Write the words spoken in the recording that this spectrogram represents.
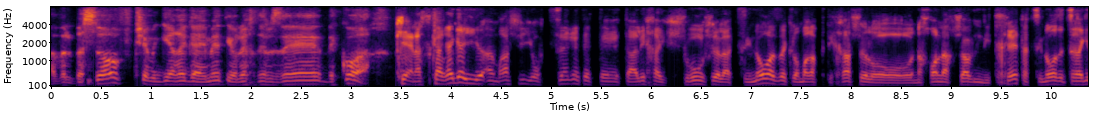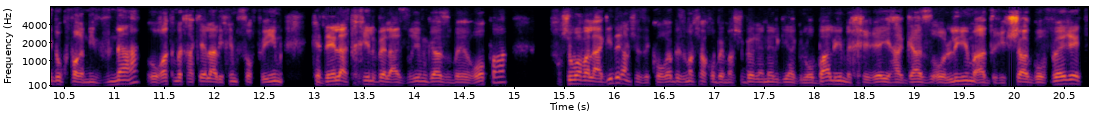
אבל בסוף, כשמגיע רגע האמת, היא הולכת על זה בכוח. כן, אז כרגע היא אמרה שהיא עוצרת את uh, תהליך האשרור של הצינור הזה, כלומר הפתיחה שלו נכון לעכשיו נדחית, הצינור הזה צריך להגיד הוא כבר נבנה, הוא רק מחכה להליכים סופיים כדי להתחיל ולהזרים גז באירופה. חשוב אבל להגיד גם שזה קורה בזמן שאנחנו במשבר אנרגיה גלובלי, מחירי הגז עולים, הדרישה גוברת,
